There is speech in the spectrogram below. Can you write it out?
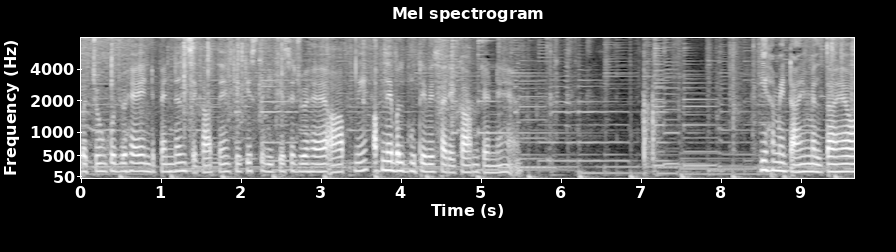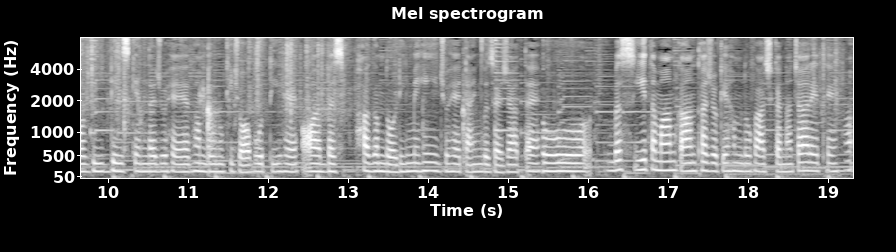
बच्चों को जो है इंडिपेंडेंस सिखाते हैं कि किस तरीके से जो है आपने अपने बलबूते सारे काम करने हैं। ही हमें टाइम मिलता है और वीक डेज़ के अंदर जो है हम दोनों की जॉब होती है और बस भागम दौड़ी में ही जो है टाइम गुजर जाता है। तो बस ये तमाम काम था जो कि हम लोग आज करना चाह रहे थे। हाँ,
